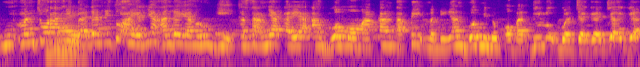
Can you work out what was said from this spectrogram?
Mencurangi Baik. badan itu akhirnya Anda yang rugi. Kesannya kayak ah gue mau makan tapi mendingan gue minum obat dulu buat jaga-jaga.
